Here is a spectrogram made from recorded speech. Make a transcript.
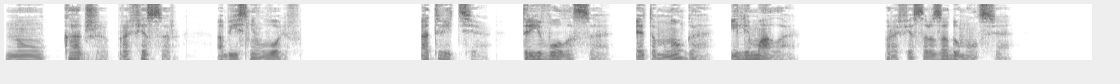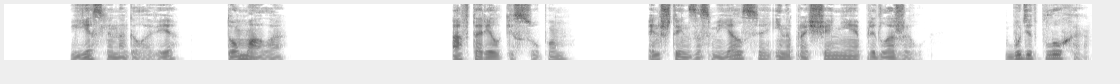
«Ну, как же, профессор?» — объяснил Вольф. «Ответьте, три волоса — это много или мало?» Профессор задумался. «Если на голове, то мало». «А в тарелке с супом?» Эйнштейн засмеялся и на прощание предложил. Будет плохо,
